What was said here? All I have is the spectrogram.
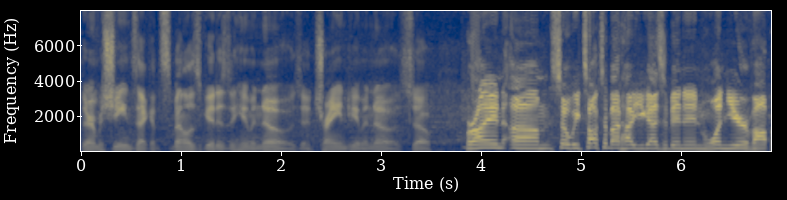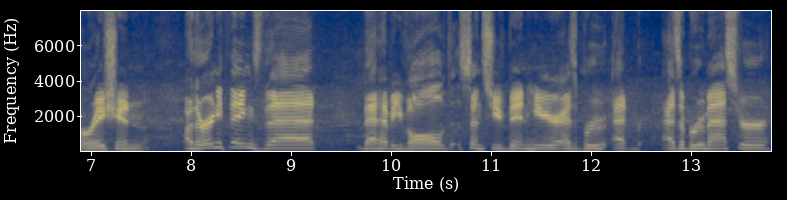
there are machines that can smell as good as a human nose, a trained human nose. So Brian, um, so we talked about how you guys have been in one year of operation. Are there any things that that have evolved since you've been here as brew at, as a brewmaster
